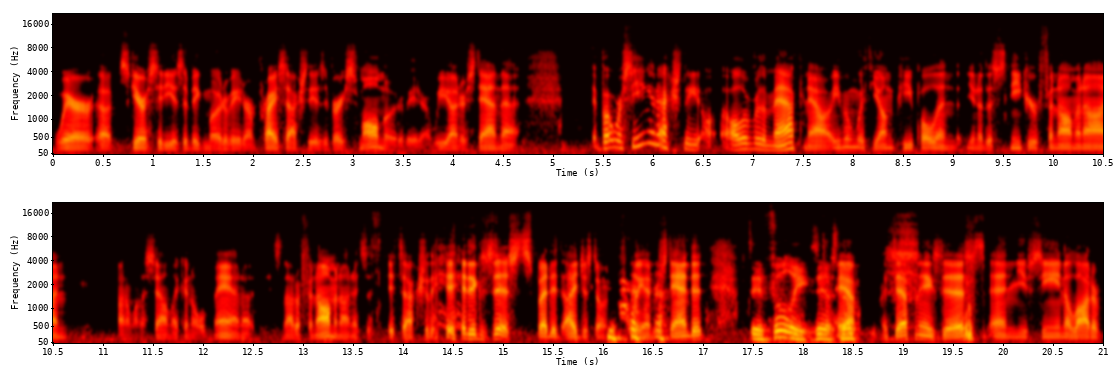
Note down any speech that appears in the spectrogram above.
where uh, scarcity is a big motivator and price actually is a very small motivator. We understand that. But we're seeing it actually all over the map now, even with young people and you know the sneaker phenomenon I don't want to sound like an old man. Uh, it's not a phenomenon. It's a, it's actually it exists, but it, I just don't fully understand it. It fully exists. Yeah, it definitely exists, and you've seen a lot of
